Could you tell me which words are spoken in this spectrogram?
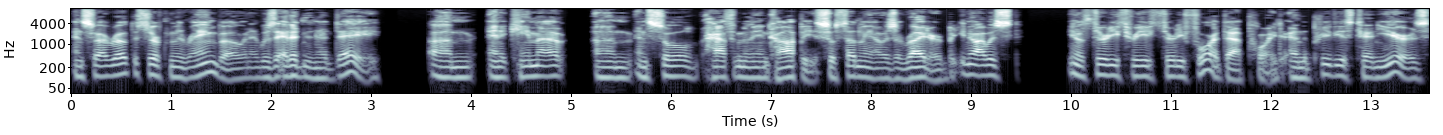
and so I wrote The Serpent the Rainbow and it was edited in a day. Um, and it came out um, and sold half a million copies. So suddenly I was a writer. But, you know, I was you know, 33, 34 at that point. And the previous 10 years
